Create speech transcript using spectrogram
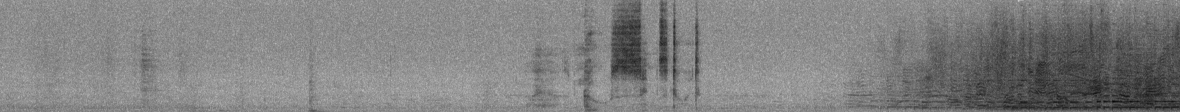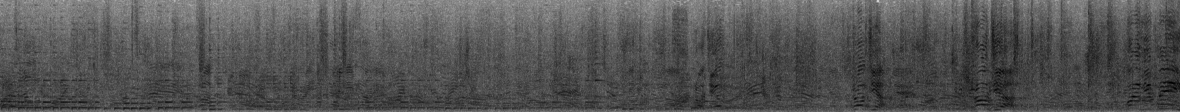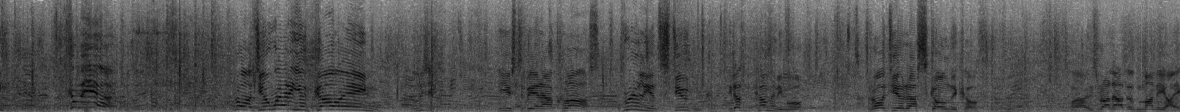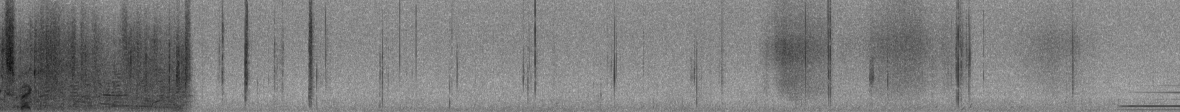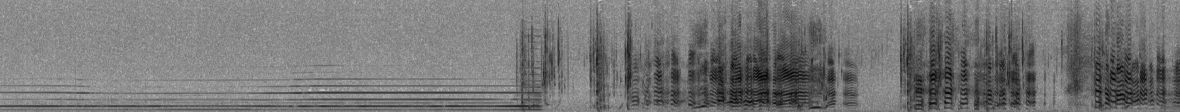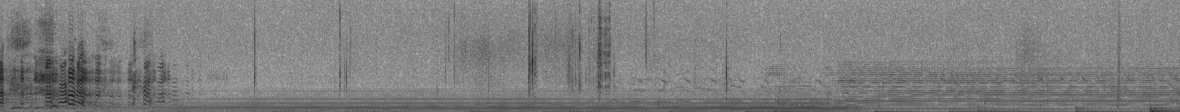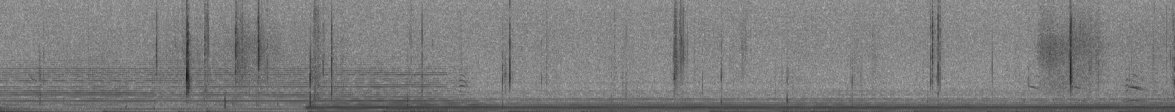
Going? Who is he? He used to be in our class. Brilliant student. He doesn't come anymore. Rodya Raskolnikov. Well, he's run out of money, I expect.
